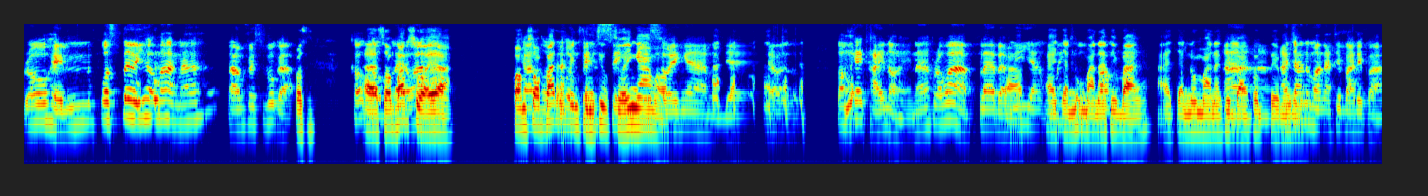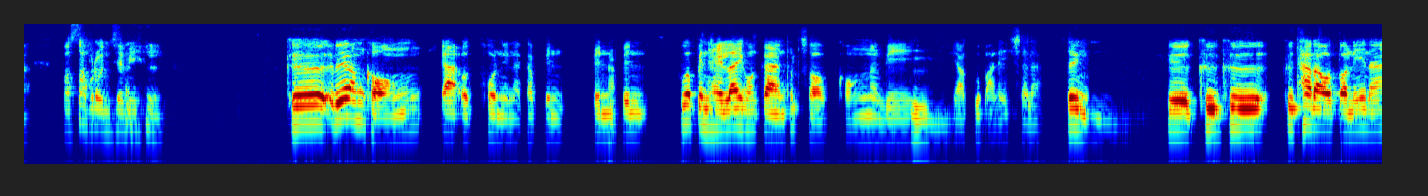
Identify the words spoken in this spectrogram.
เราเห็นโปสเตอร์เยอะมากนะ ตาม Facebook อะเขาเอ่อเขาสมบัติแปลสวยอะ ความสมบัติเป็นสิ่งที่สวยงามเหรอสวยงามเดี๋ยวเดี๋ยวต้องแก้ไขหน่อยนะ เพราะว่าแปลแบบนี้ยังอาไม่จารย์นุถูกมานต้อองธิบาย อาจารย์นุมานอธิบายเพิ่มเติมอาจารย์นุมานอธิบายดีกว่าฟอซอบรุนจะมีคือเรื่องของการอดทนนี่นะครับ เป็นเป็นครับเป็นถือว่าเป็นไฮไลท์ของการทดสอบของนบีอืมยาคูบعليه السلامซึ่ง คือคือคือคือถ้าเราตอนนี้นะ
